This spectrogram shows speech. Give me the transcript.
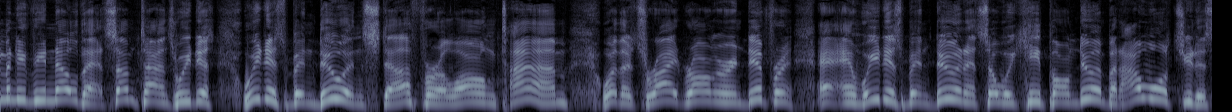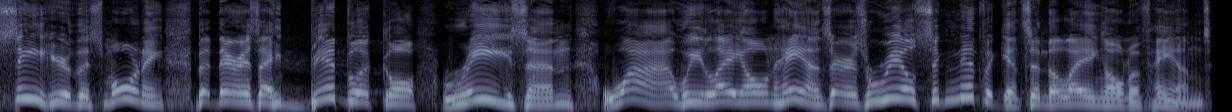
many of you know that? Sometimes we just we just been doing stuff for a long time, whether it's right, wrong, or indifferent, and, and we just been doing it, so we keep on doing. But I want you to see here this morning that there is a biblical reason why we lay on hands. There is real significance in the laying on of hands.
